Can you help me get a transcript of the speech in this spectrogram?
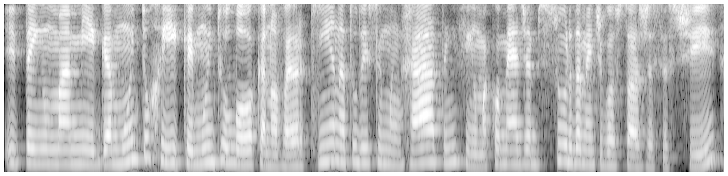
e tem uma amiga muito rica e muito louca, nova-iorquina, tudo isso em Manhattan, enfim, uma comédia absurdamente gostosa de assistir.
